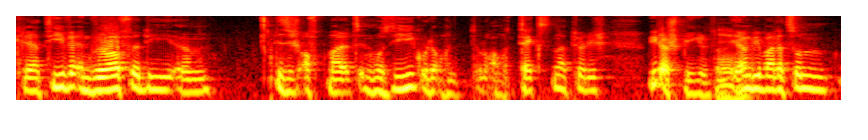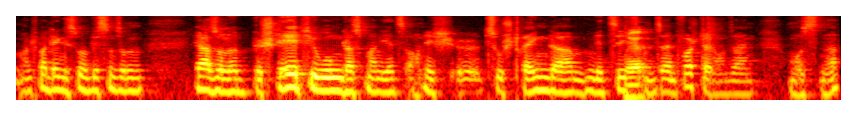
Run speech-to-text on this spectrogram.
kreative Entwürfe, die, ähm, die sich oftmals in Musik oder auch in, auch in Texten natürlich widerspiegelt. Und mhm. irgendwie war das so ein, manchmal denke ich so ein bisschen so ein ja, so eine Bestätigung, dass man jetzt auch nicht äh, zu streng da mit sich ja. und seinen Vorstellungen sein muss. Ne?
